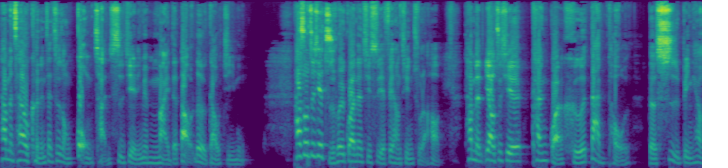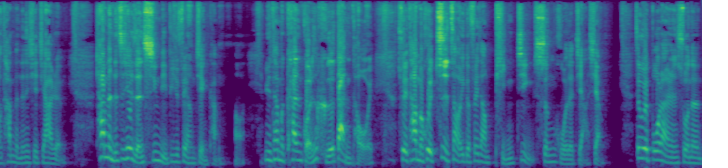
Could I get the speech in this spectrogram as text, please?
他们才有可能在这种共产世界里面买得到乐高积木。他说，这些指挥官呢，其实也非常清楚了哈，他们要这些看管核弹头。的士兵，还有他们的那些家人，他们的这些人心理必须非常健康啊，因为他们看管的是核弹头，诶，所以他们会制造一个非常平静生活的假象。这位波兰人说呢，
